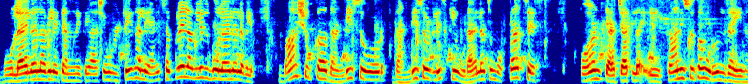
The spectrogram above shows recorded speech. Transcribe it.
बोलायला लागले त्यांनी ते असे उलटे झाले आणि सगळे लागलेच बोलायला लागले. बा शुका दांडी सोड दांडी सोडलीस की उडायला तू मोकळाच आहेस. पण त्याच्यातलं एकाने सुद्धा उडून जाईना.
